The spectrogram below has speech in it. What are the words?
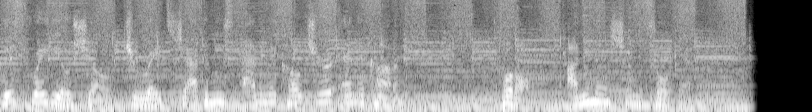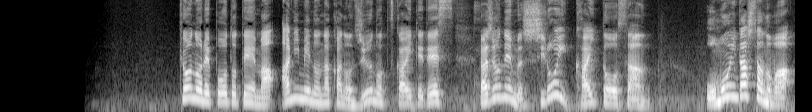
This radio show curates Japanese anime culture and economy. Total Animation Soken. 今日のレポートテーマアニメの中の銃の使い手です。ラジオネーム白い怪盗さん思い出したのは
